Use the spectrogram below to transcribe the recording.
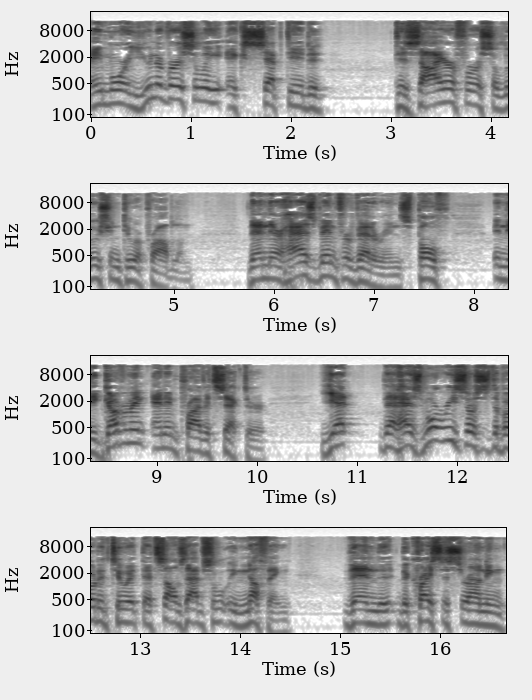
a more universally accepted desire for a solution to a problem than there has been for veterans, both in the government and in private sector, yet that has more resources devoted to it that solves absolutely nothing than the, the crisis surrounding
